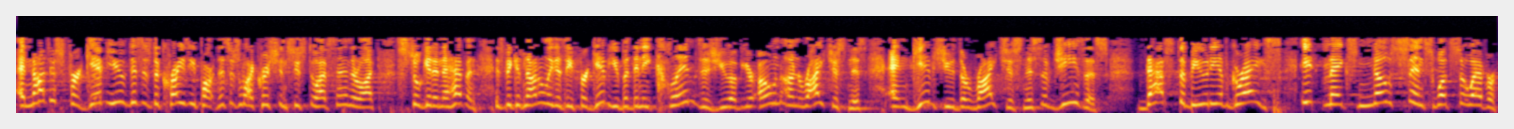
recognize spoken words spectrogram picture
And not just forgive you. This is the crazy part. This is why Christians who still have sin in their life still get into heaven. Is because not only does He forgive you, but then He cleanses you of your own unrighteousness and gives you the righteousness of Jesus. That's the beauty of grace. It makes no sense whatsoever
